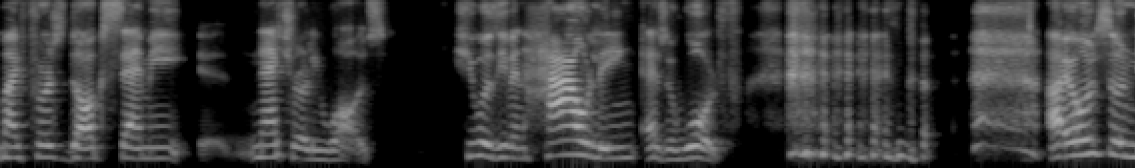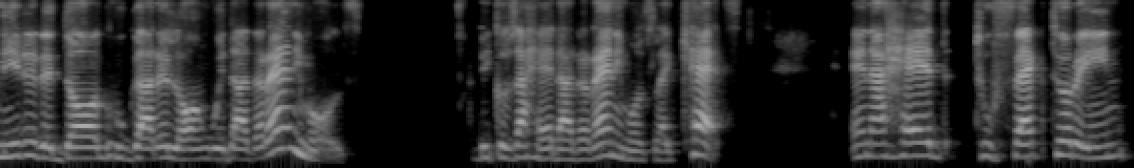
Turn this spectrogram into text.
my first dog sammy eh, naturally was. She was even howling as a wolf i also needed a dog who got along with other animals because I had other animals like cats. And I had to factor in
